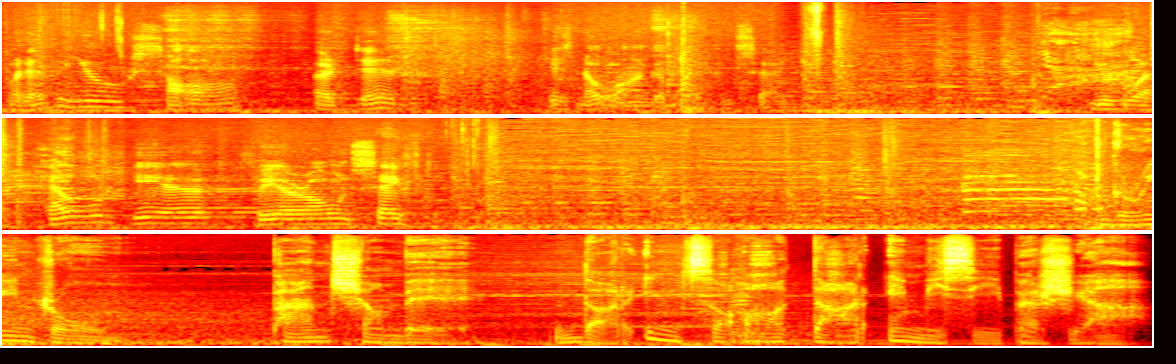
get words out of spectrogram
Whatever you saw or did is no longer my concern. You were held here for your own safety. گرین روم پنج شنبه در این ساعت در ام بی سی پرشیا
